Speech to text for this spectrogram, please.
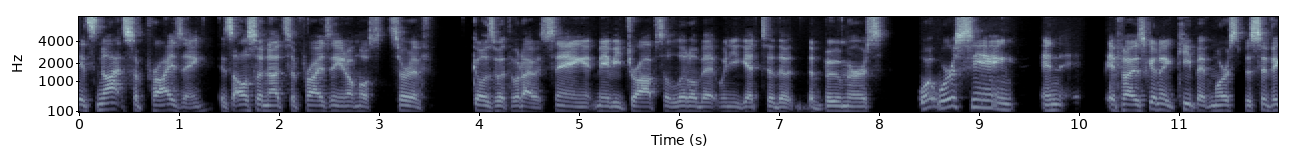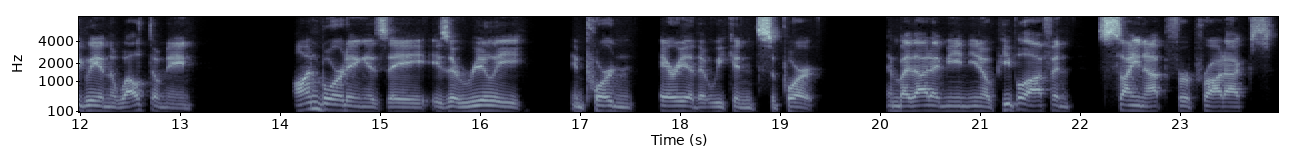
it's not surprising. It's also not surprising. It almost sort of goes with what I was saying. It maybe drops a little bit when you get to the the boomers. What we're seeing, and if I was going to keep it more specifically in the wealth domain, onboarding is a is a really important area that we can support. And by that I mean, you know, people often sign up for products,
